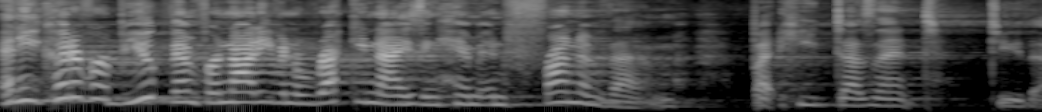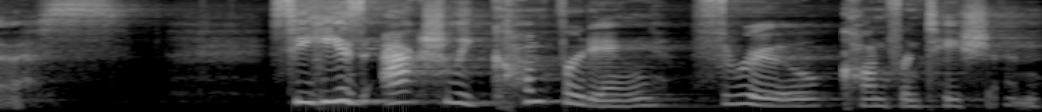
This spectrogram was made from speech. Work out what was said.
And he could have rebuked them for not even recognizing him in front of them, but he doesn't do this. See, he is actually comforting through confrontation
